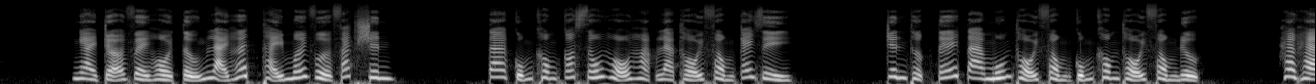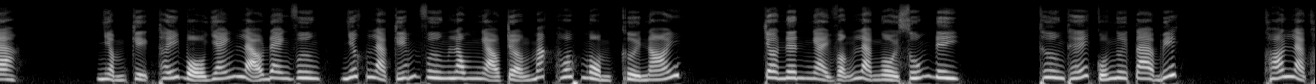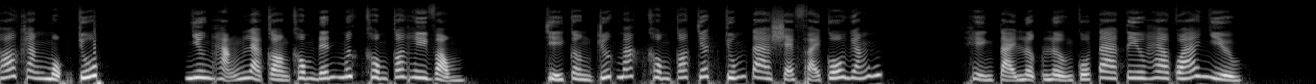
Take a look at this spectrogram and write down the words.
Ngài trở về hồi tưởng lại hết thảy mới vừa phát sinh. Ta cũng không có xấu hổ hoặc là thổi phồng cái gì. Trên thực tế ta muốn thổi phồng cũng không thổi phồng được. Ha ha. Nhậm Kiệt thấy bộ dáng lão đan vương, nhất là kiếm vương long ngạo trợn mắt hốt mồm cười nói: "Cho nên ngài vẫn là ngồi xuống đi. Thương thế của ngươi ta biết, khó là khó khăn một chút, nhưng hẳn là còn không đến mức không có hy vọng. Chỉ cần trước mắt không có chết chúng ta sẽ phải cố gắng. Hiện tại lực lượng của ta tiêu hao quá nhiều.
